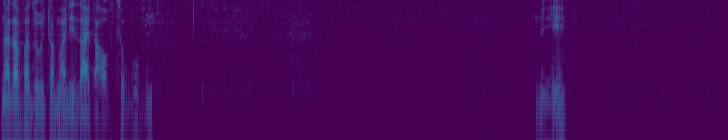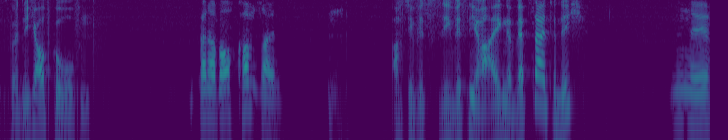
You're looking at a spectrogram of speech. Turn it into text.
Na, dann versuche ich doch mal die Seite aufzurufen. Nee. Wird nicht aufgerufen. Kann aber auch kommen sein. Ach, Sie, wiss, Sie wissen Ihre eigene Webseite nicht? Nee,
